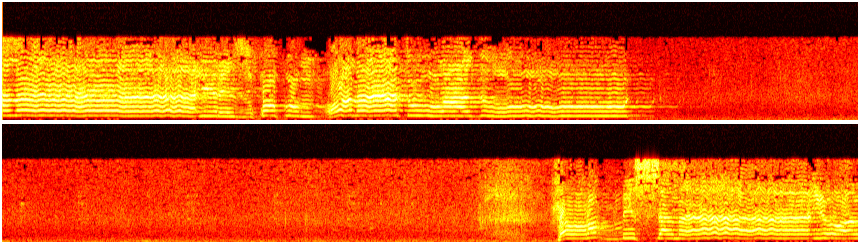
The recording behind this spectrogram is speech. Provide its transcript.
السماء رزقكم وما توعدون. فورب السماء والأرض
